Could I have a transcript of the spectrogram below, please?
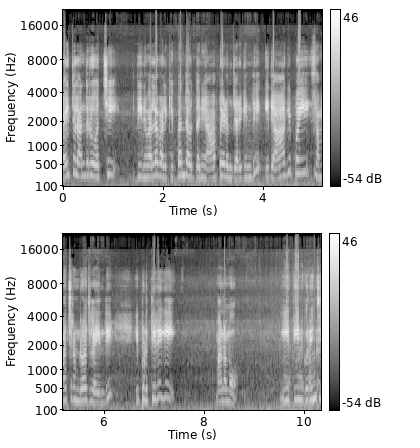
రైతులందరూ వచ్చి దీనివల్ల వాళ్ళకి ఇబ్బంది అవుద్దని ఆపేయడం జరిగింది. ఇది ఆగిపోయి సంవత్సరం రోజులైంది. ఇప్పుడు తిరిగి మనము ఈ దీని గురించి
